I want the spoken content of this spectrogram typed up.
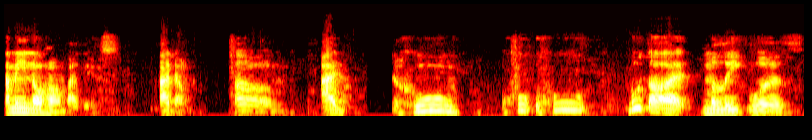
I mean no harm by this. I don't. Um, I who who who who thought Malik was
